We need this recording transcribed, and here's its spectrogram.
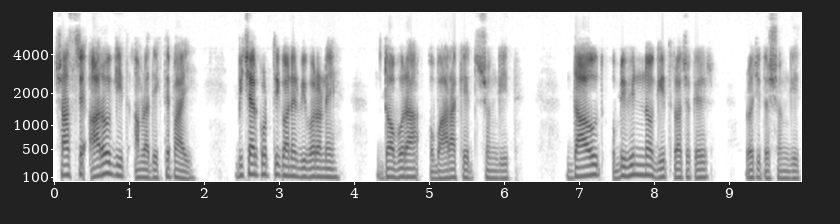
শাস্ত্রে আরও গীত আমরা দেখতে পাই। বিচারকর্তৃগণের বিবরণে দবরা ও বারাকের সংগীত, দাউদ ও বিভিন্ন গীত রচকের রচিত সংগীত,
